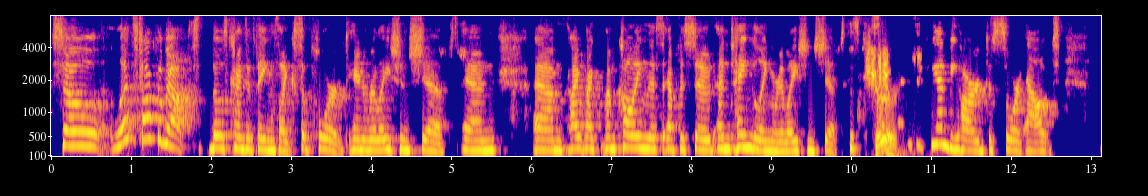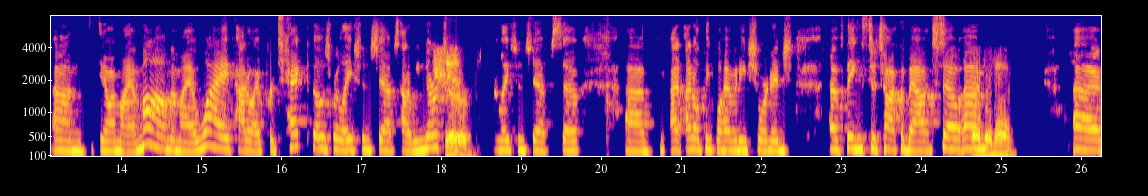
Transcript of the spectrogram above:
So let's talk about those kinds of things like support and relationships. And um, I, am calling this episode Untangling Relationships because sure. it can be hard to sort out. Um, you know, am I a mom? Am I a wife? How do I protect those relationships? How do we nurture sure relationships. So uh, I, I, don't think we'll have any shortage of things to talk about. So um, uh,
